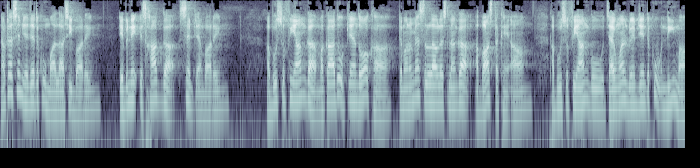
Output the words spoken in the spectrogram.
နောက်ထပ်ဆင့်ပြန်ချက်တစ်ခုမှလာရှိပါတယ်အစ်ဘနေအစ်ဟာကဆင့်ပြန်ပါတယ်အဘူဆူဖီယန်ကမကာသို့ပြန်သောအခါတမန်တော်မြတ်ဆလ္လာလဟ်အလိုင်းကအဘတ်တခင်အားအဘူဆူဖီယန်ကိုဂျိုင်ဝမ်လွင်ပြင်တစ်ခုအနီးမှာ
